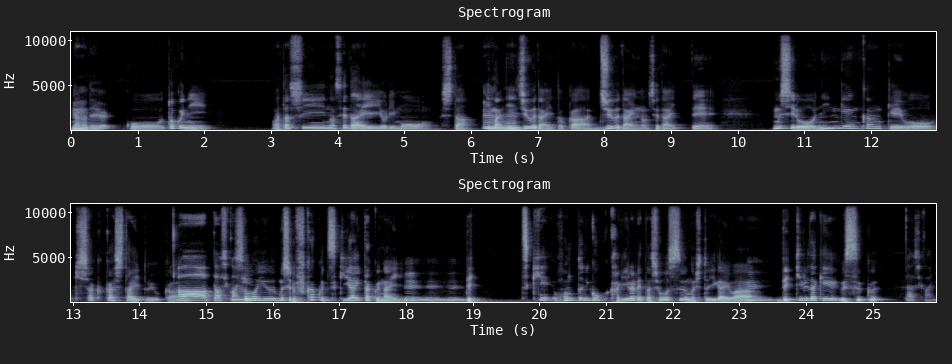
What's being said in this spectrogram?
なので、こう、特に私の世代よりも下、今うんうん20代とか10代の世代って、むしろ人間関係を希釈化したいというか、ああ、確かに。そういう、むしろ深く付き合いたくない。うんうんうん。で、付き、本当にごく限られた少数の人以外は、うんできるだけ薄く、確かに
